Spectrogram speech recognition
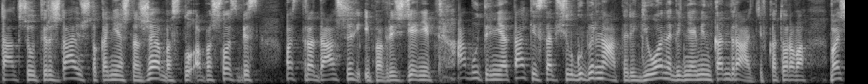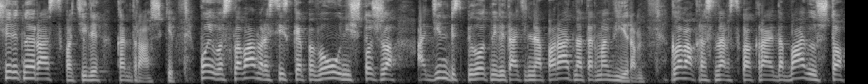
Также утверждают, что, конечно же, обошлось без пострадавших и повреждений. Об утренней атаке сообщил губернатор региона Вениамин Кондратьев, которого в очередной раз схватили контрашки. По его словам, российская ПВО уничтожила один беспилотный летательный аппарат над Армавиром. Глава Краснодарского края добавил, что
